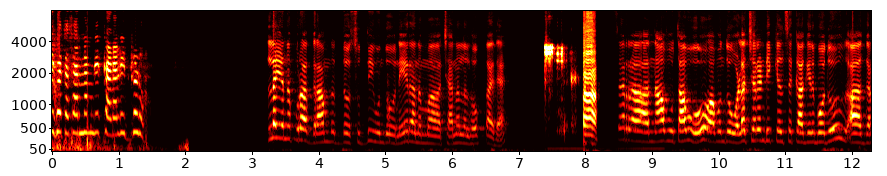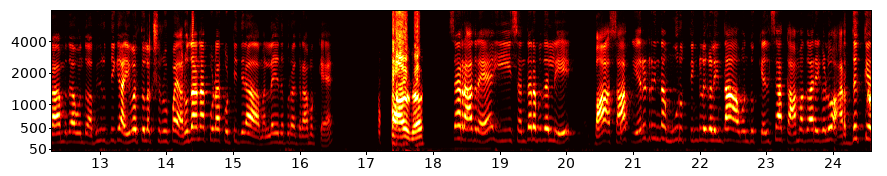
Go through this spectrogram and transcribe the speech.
ಈಗ ಗೊತ್ತಾ ಸರ್ ನಮ್ಗೆ ಕಡಲ್ ಗ್ರಾಮದ ಸುದ್ದಿ ಒಂದು ನೇರ ನಮ್ಮ ಚಾನೆಲ್ ಅಲ್ಲಿ ಹೋಗ್ತಾ ಇದೆ. ಸರ್ ನಾವು ತಾವು ಆ ಒಂದು ಒಳಚರಂಡಿ ಕೆಲಸಕ್ಕಾಗಿರ್ಬೋದು ಆ ಗ್ರಾಮದ ಒಂದು ಅಭಿವೃದ್ಧಿಗೆ ಐವತ್ತು ಲಕ್ಷ ರೂಪಾಯಿ ಅನುದಾನ ಕೂಡ ಕೊಟ್ಟಿದ್ದೀರಾ ಮಲ್ಲಯ್ಯನಪುರ ಗ್ರಾಮಕ್ಕೆ? ಹೌದು. ಸರ್ ಆದ್ರೆ ಈ ಸಂದರ್ಭದಲ್ಲಿ ಬಾ ಸಾಕು ಎರಡರಿಂದ ಮೂರು ತಿಂಗಳುಗಳಿಂದ ಆ ಒಂದು ಕೆಲಸ ಕಾಮಗಾರಿಗಳು ಅರ್ಧಕ್ಕೆ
